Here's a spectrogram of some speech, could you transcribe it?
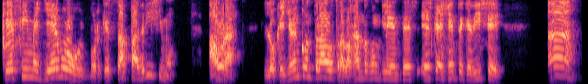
¿qué sí me llevo? Porque está padrísimo. Ahora, lo que yo he encontrado trabajando con clientes es que hay gente que dice, ah,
